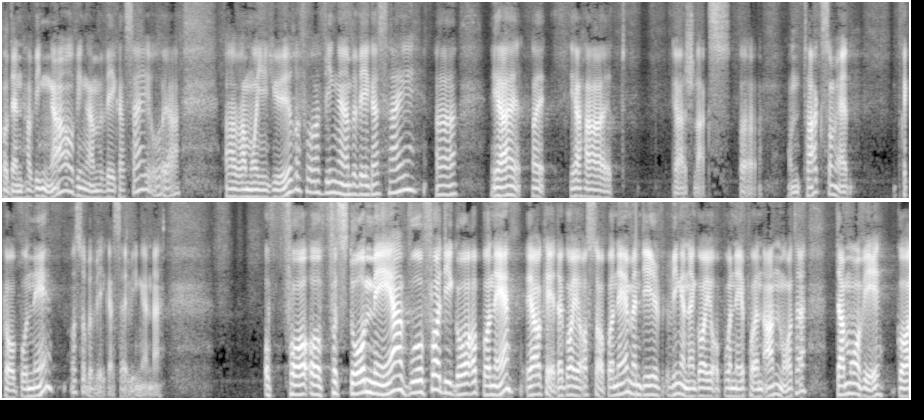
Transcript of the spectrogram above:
og den har vinger, og vingene beveger seg. og ja, hva må jeg gjøre for at vingene beveger seg? Jeg, jeg har et, ja, slags uh, håndtak som jeg trekker opp og ned, og så beveger seg vingene. Og for å forstå mer hvorfor de går opp og ned ja ok, Det går jo også opp og ned, men de vingene går jo opp og ned på en annen måte. Da må vi gå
